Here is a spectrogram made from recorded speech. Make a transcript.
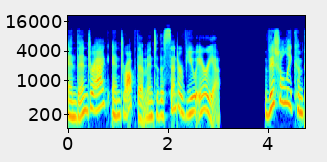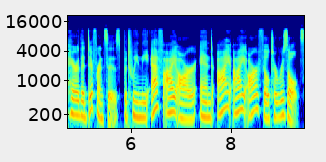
and then drag and drop them into the center view area. Visually compare the differences between the FIR and IIR filter results.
